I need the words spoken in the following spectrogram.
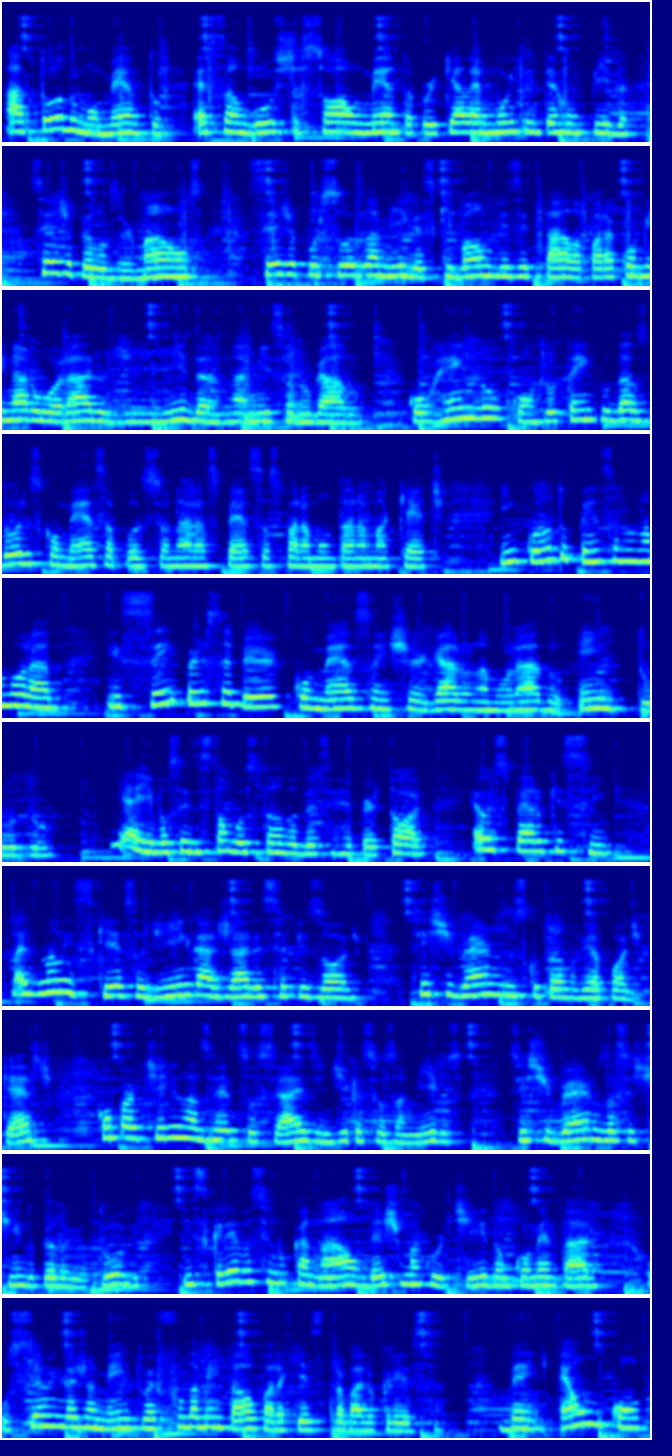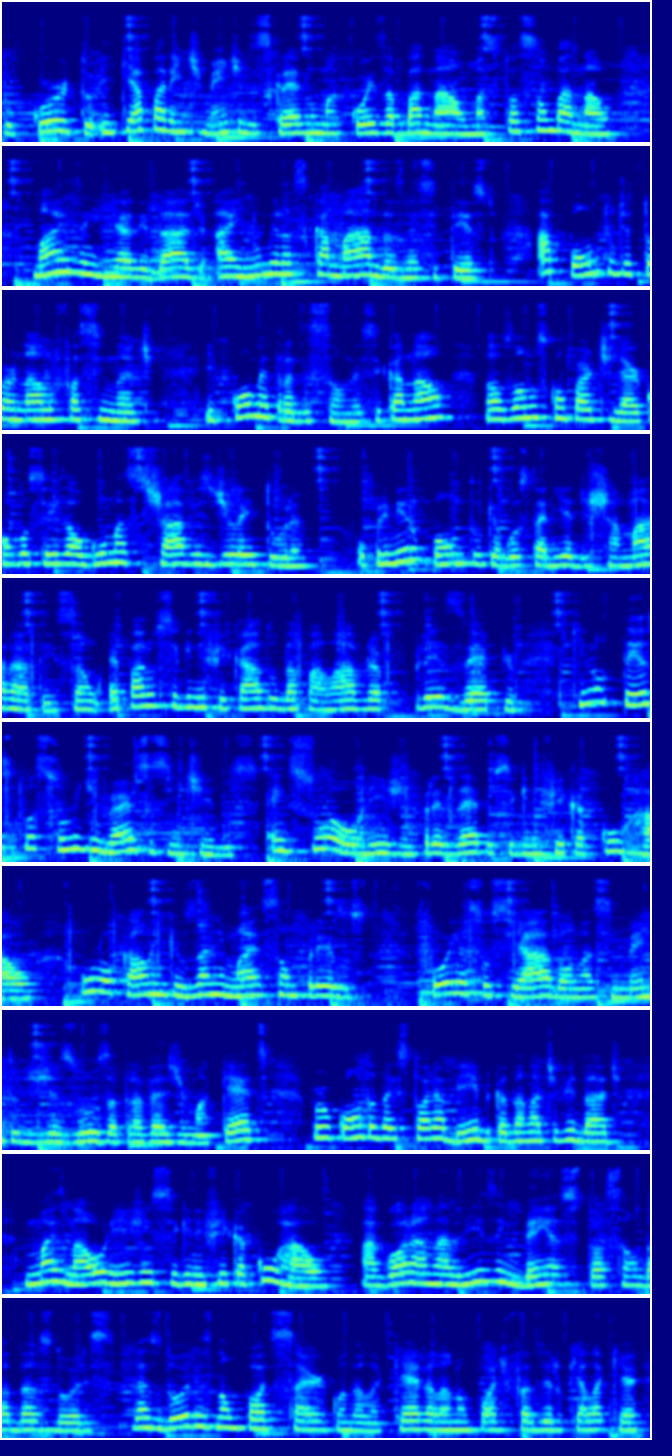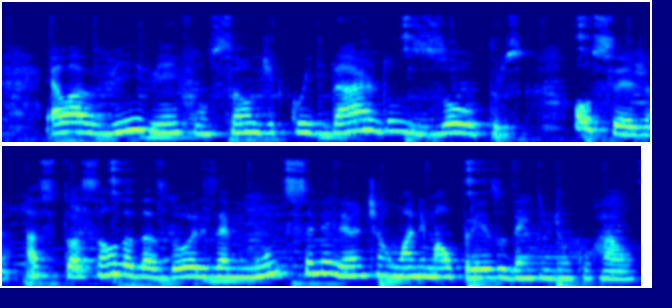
A todo momento, essa angústia só aumenta porque ela é muito interrompida, seja pelos irmãos, seja por suas amigas que vão visitá-la para combinar o horário de ida na missa do galo. Correndo contra o tempo, das dores começa a posicionar as peças para montar a maquete, enquanto pensa no namorado e, sem perceber, começa a enxergar o namorado em tudo. E aí, vocês estão gostando desse repertório? Eu espero que sim. Mas não esqueça de engajar esse episódio. Se estiver nos escutando via podcast, compartilhe nas redes sociais indique a seus amigos. Se estiver nos assistindo pelo YouTube, inscreva-se no canal, deixe uma curtida, um comentário. O seu engajamento é fundamental para que esse trabalho cresça. Bem, é um conto curto e que aparentemente descreve uma coisa banal, uma situação banal, mas em realidade há inúmeras camadas nesse texto, a ponto de torná-lo fascinante. E como é tradição nesse canal, nós vamos compartilhar com vocês algumas chaves de leitura. O primeiro ponto que eu gostaria de chamar a atenção é para o significado da palavra presépio, que no texto assume diversos sentidos. Em sua origem, presépio significa curral, um local em que os animais são presos. foi associado ao nascimento de Jesus através de maquetes por conta da história bíblica da Natividade, mas na origem significa curral. Agora analisem bem a situação da das dores. Das dores não pode sair quando ela quer, ela não pode fazer o que ela quer. Ela vive em função de cuidar dos outros. Ou seja, a situação da das dores é muito semelhante a um animal preso dentro de um curral.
